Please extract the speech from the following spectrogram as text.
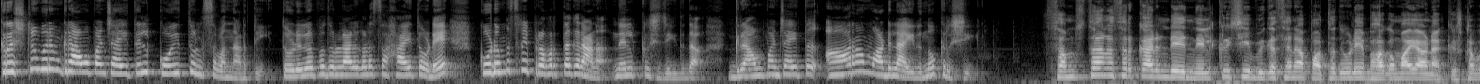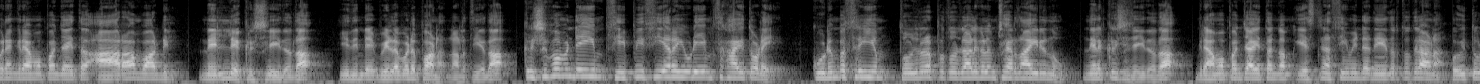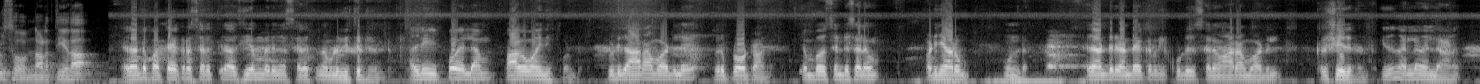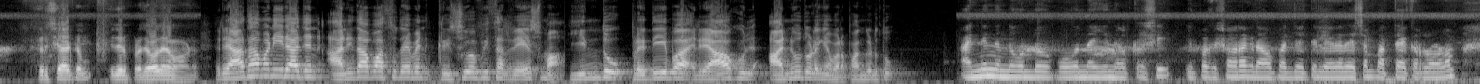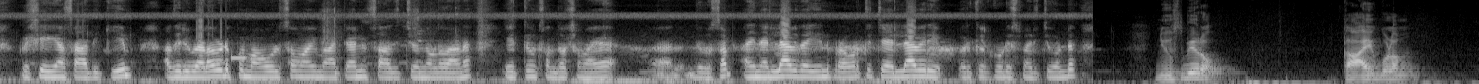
കൃഷ്ണപുരം ഗ്രാമപഞ്ചായത്തിൽ കൊയ്ത്തുത്സവം നടത്തി. തൊഴിലുറപ്പ് തൊഴിലാളികളുടെ സഹായത്തോടെ കുടുംബശ്രീ പ്രവർത്തകരാണ് നെൽകൃഷി ചെയ്തത്. ഗ്രാമപഞ്ചായത്ത് ആറാം വാർഡിലായിരുന്നു കൃഷി. സംസ്ഥാന സർക്കാരിന്റെ നെൽകൃഷി വികസന പദ്ധതിയുടെ ഭാഗമായാണ് കൃഷ്ണപുരം ഗ്രാമപഞ്ചായത്ത് ആറാം വാർഡിൽ നെല്ല് കൃഷി ചെയ്തത്. ഇതിന്റെ വിളവെടുപ്പാണ് നടത്തിയത്. കൃഷിഭവന്റെയും സി പി സി സഹായത്തോടെ കുടുംബശ്രീയും തൊഴിലുറപ്പ് തൊഴിലാളികളും ചേർന്നായിരുന്നു നെൽകൃഷി ചെയ്തത്. ഗ്രാമപഞ്ചായത്ത് അംഗം എസ് നസീമിന്റെ നേതൃത്വത്തിലാണ് കൊയ്ത്തുത്സവം നടത്തിയത്. ഏതാണ്ട് പത്ത് ഏക്കർ സ്ഥലത്തിലധികം വരുന്ന സ്ഥലത്ത് നമ്മൾ വിത്തിട്ടുണ്ട് അതിൽ ഇപ്പോൾ എല്ലാം ഭാഗമായി നിൽപ്പുണ്ട്. ഇവിടെ ഇത് ആറാം വാർഡിലെ ഒരു പ്ലോട്ടാണ്. എൺപത് സെന്റ് സ്ഥലം പടിഞ്ഞാറും ഉണ്ട്. ഏതാണ്ട് രണ്ടേക്കറിൽ കൂടുതൽ സ്ഥലം ആറാം വാർഡിൽ കൃഷി ചെയ്തിട്ടുണ്ട്. ഇത് നല്ല നെല്ലാണ്. തീർച്ചയായിട്ടും ഇതൊരു പ്രചോദനമാണ്. രാധാമണി രാജൻ അനിതാ വാസുദേവൻ കൃഷി ഓഫീസർ രേഷ്മ ഇന്ദു പ്രദീപ് രാഹുൽ അനു തുടങ്ങിയവർ പങ്കെടുത്തു. അന്യം നിന്നുകൊണ്ട് പോകുന്ന ഈ നെൽകൃഷി ഇപ്പോൾ കിഷോറ ഗ്രാമപഞ്ചായത്തിൽ ഏകദേശം പത്ത് ഏക്കറിലോളം കൃഷി ചെയ്യാൻ സാധിക്കുകയും അതൊരു വിളവെടുപ്പ് മഹോത്സവമായി മാറ്റാനും സാധിച്ചു എന്നുള്ളതാണ് ഏറ്റവും സന്തോഷമായ ദിവസം. അതിനെല്ലാവിധ ഇതിന് പ്രവർത്തിച്ച എല്ലാവരെയും ഒരിക്കൽ കൂടി സ്മരിച്ചുകൊണ്ട് ന്യൂസ് ബ്യൂറോ കായംകുളം.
